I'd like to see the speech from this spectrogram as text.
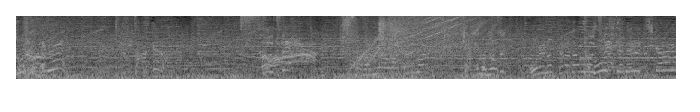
この俺の体を通して出る力が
